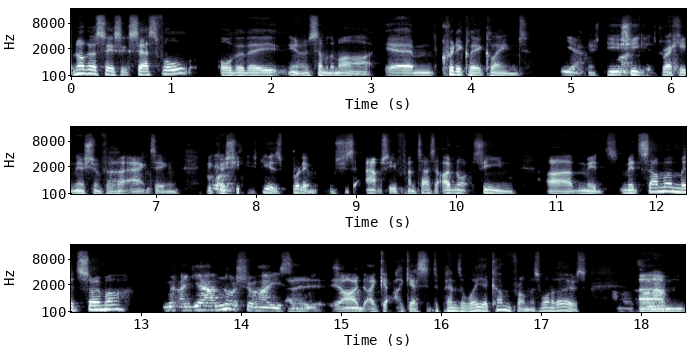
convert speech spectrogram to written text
I'm not going to say successful, although they, you know, some of them are um, critically acclaimed. Yeah, she, right. she, gets recognition for her acting because she, she is brilliant. She's absolutely fantastic. I've not seen uh, mid Midsummer, Midsommar. Yeah, I'm not sure how you say uh, it. Yeah, I, I, guess it depends on where you come from. It's one of those. It's on um,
